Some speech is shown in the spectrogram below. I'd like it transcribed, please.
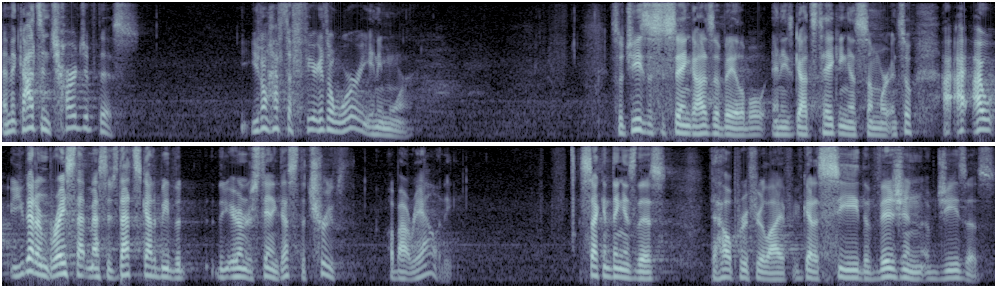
and that God's in charge of this. You don't have to fear, you don't have to worry anymore. So Jesus is saying God is available and he's God's taking us somewhere. And so I, I, you got to embrace that message. That's got to be the, the, your understanding. That's the truth about reality. Second thing is this to help proof your life, you've got to see the vision of Jesus.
